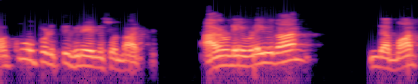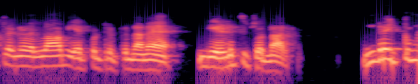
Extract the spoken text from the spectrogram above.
பக்குவப்படுத்துகிறேன் சொன்னார்கள். அதனுடைய விளைவுதான் இந்த மாற்றங்கள் எல்லாம் ஏற்பட்டிருக்கின்றன இங்கே எடுத்து சொன்னார்கள். இன்றைக்கும்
